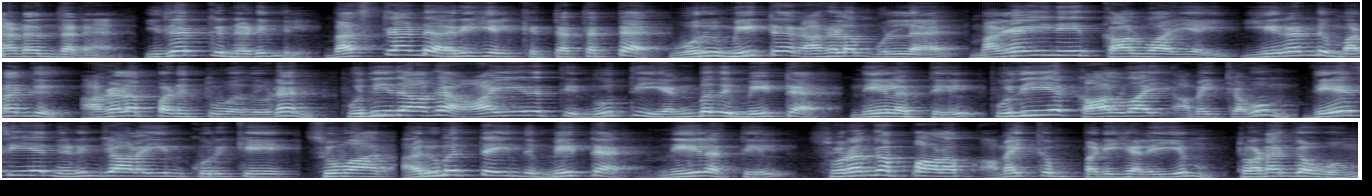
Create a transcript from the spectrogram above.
நடந்தன. இதற்கு நடுவில் பஸ் ஸ்டாண்டு அருகில் கிட்டத்தட்ட ஒரு மீட்டர் அகலம் உள்ள மழைநீர் கால்வாயை இரண்டு மடங்கு அகலப்படுத்துவதுடன் புதிதாக ஆயிரத்தி நூத்தி எண்பது மீட்டர் நீளத்தில் புதிய கால்வாய் அமைக்கவும் தேசிய நெடுஞ்சாலையின் குறுக்கே சுமார் அறுபத்தைந்து மீட்டர் நீளத்தில் சுரங்கப்பாலம் அமைக்கும் பணிகளையும் தொடங்கவும்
